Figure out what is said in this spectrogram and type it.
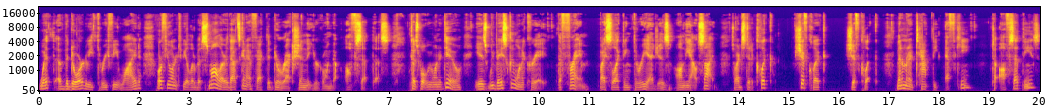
width of the door to be three feet wide, or if you want it to be a little bit smaller, that's going to affect the direction that you're going to offset this. Because what we want to do is we basically want to create the frame by selecting three edges on the outside. So I just did a click, shift click, shift click. Then I'm going to tap the F key to offset these,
